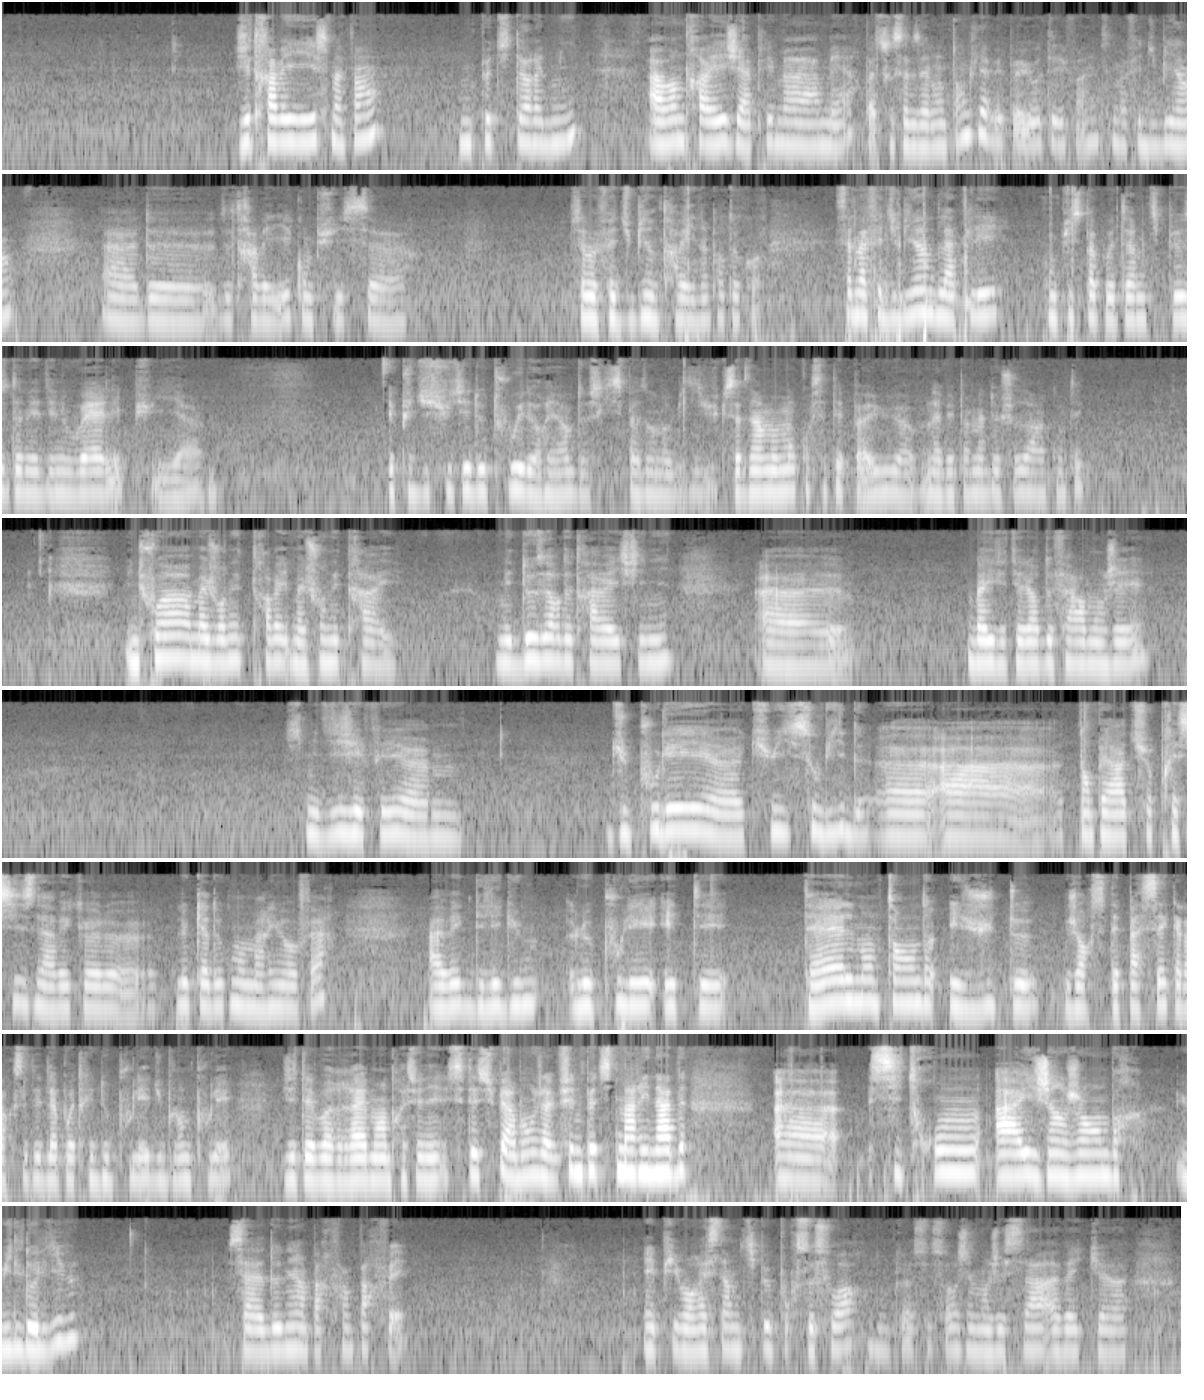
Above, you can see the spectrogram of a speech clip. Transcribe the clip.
J'ai travaillé ce matin, une petite heure et demie. Avant de travailler, j'ai appelé ma mère parce que ça faisait longtemps que je l'avais pas eu au téléphone. Ça m'a fait du bien euh, de, travailler, qu'on puisse. Euh, ça m'a fait du bien de travailler, n'importe quoi. Ça m'a fait du bien de l'appeler, qu'on puisse papoter un petit peu, se donner des nouvelles et puis. Euh, et puis discuter de tout et de rien, de ce qui se passe dans nos vies. Vu ça faisait un moment qu'on s'était pas eu, on avait pas mal de choses à raconter. Une fois ma journée de travail, ma journée de travail, mes deux heures de travail finies, euh, bah, il était l'heure de faire à manger. Ce midi, j'ai fait euh, du poulet euh, cuit sous vide à température précise avec le, cadeau que mon mari m'a offert, avec des légumes. Le poulet était tellement tendre et juteux. Genre, c'était pas sec alors que c'était de la poitrine de poulet, du blanc de poulet. J'étais vraiment impressionnée. C'était super bon. J'avais fait une petite marinade euh, citron, ail, gingembre, huile d'olive. Ça a donné un parfum parfait. Et puis, il m'en restait un petit peu pour ce soir. Donc, euh, ce soir, j'ai mangé ça avec euh,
